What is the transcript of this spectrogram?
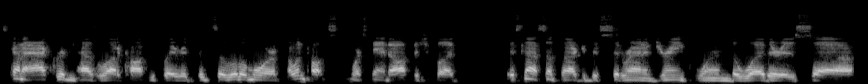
it's kind of acrid and has a lot of coffee flavor. It's, it's a little more. I wouldn't call it more standoffish, but it's not something I could just sit around and drink when the weather is, uh,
